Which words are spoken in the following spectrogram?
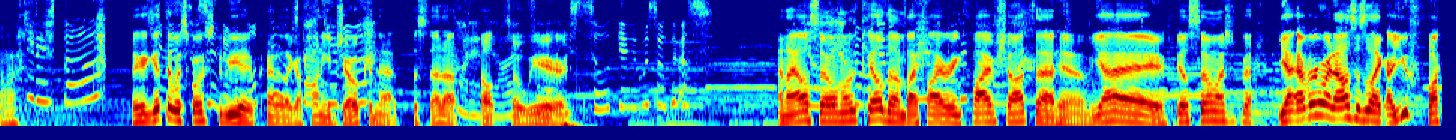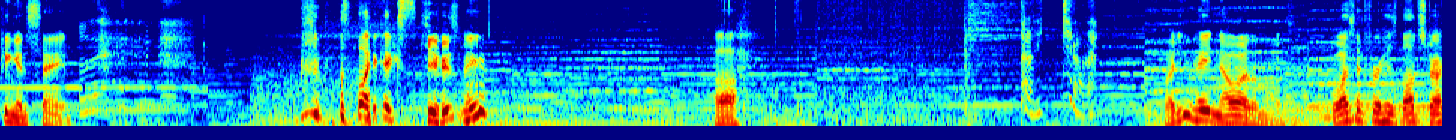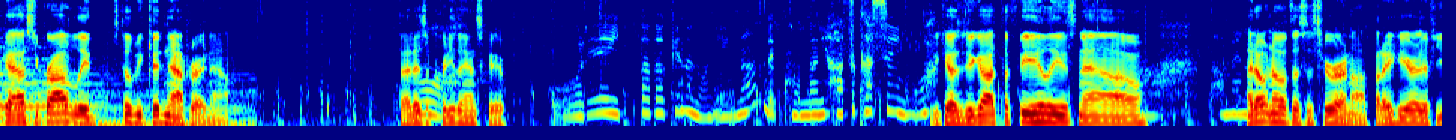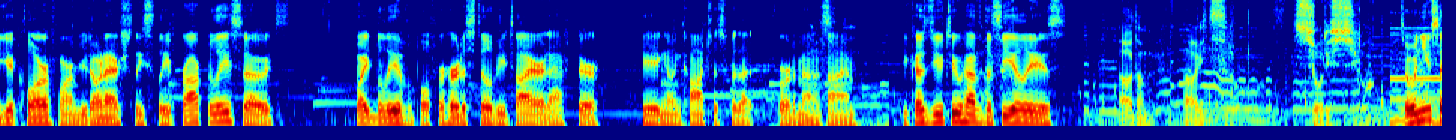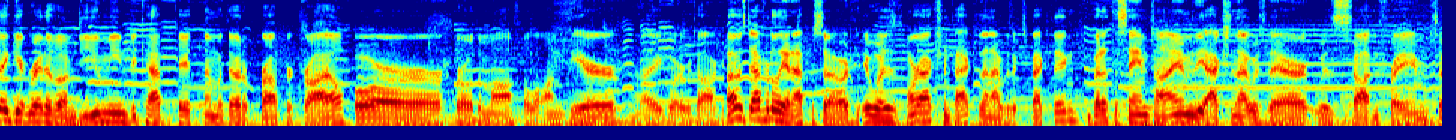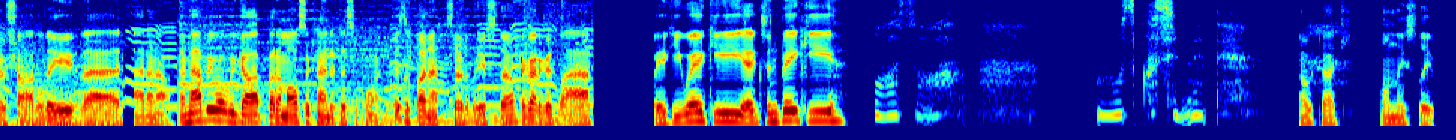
Ah, ah. Like I get that was supposed to be a, kind of like a funny joke in that. The setup felt so weird. And I also almost killed him by firing five shots at him. Yay! Feels so much better. Yeah, everyone else is like, are you fucking insane? like, excuse me? Ugh. Why do you hate Noah the most? If it wasn't for his love-struck ass, you'd probably still be kidnapped right now. That is a pretty landscape. Because you got the feelies now. I don't know if this is true or not, but I hear if you get chloroformed, you don't actually sleep properly, so it's quite believable for her to still be tired after being unconscious for that short amount of time. Because you two have the feelies. Adam, so when you say get rid of them, do you mean decapitate them without a proper trial? Or throw them off along pier? Like, what are we talking? That was definitely an episode. It was more action-packed than I was expecting, but at the same time, the action that was there was shot and framed so shoddily that, I don't know. I'm happy what we got, but I'm also kind of disappointed. It was a fun episode at least, though. I got a good laugh. Wakey wakey, eggs and bakey. No touch, only sleep.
